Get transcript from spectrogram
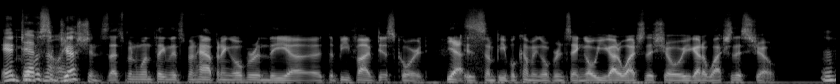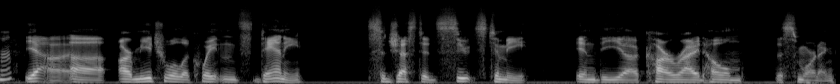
And give us suggestions. That's been one thing that's been happening over in the uh, the B5 Discord. Yes. Is some people coming over and saying, "Oh, you got to watch this show, or you got to watch this show." hmm Yeah, Uh, uh, our mutual acquaintance Danny suggested suits to me in the uh, car ride home this morning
